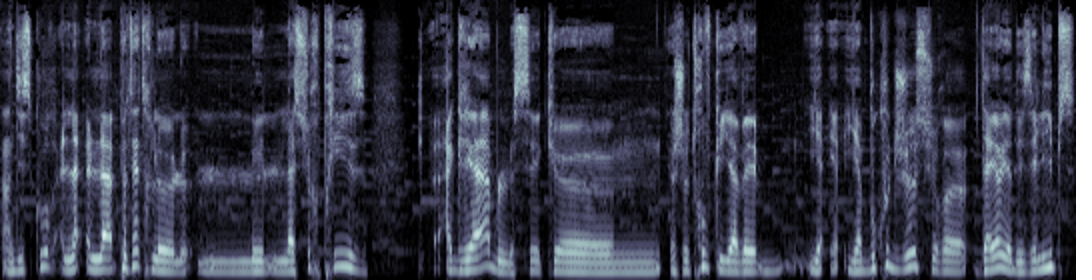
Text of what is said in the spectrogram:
un discours. Peut-être le, le- le- la surprise agréable, c'est que hum, je trouve qu'il y avait, il y, a, il y a beaucoup de jeux sur. euh, D'ailleurs, il y a des ellipses,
